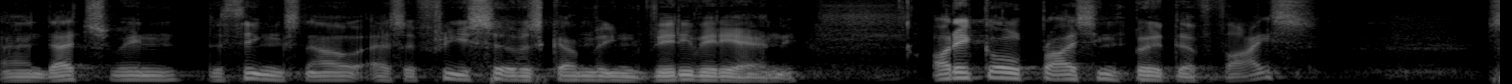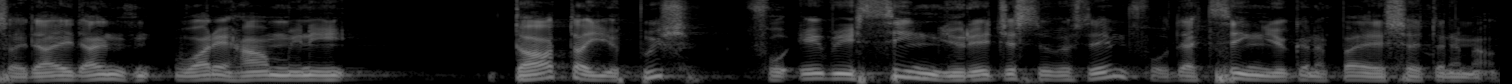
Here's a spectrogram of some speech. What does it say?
And that's when the things now as a free service come in very, very handy. Oracle pricing per device. So they don't worry how many data you push. For everything you register with them, for that thing you're going to pay a certain amount.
